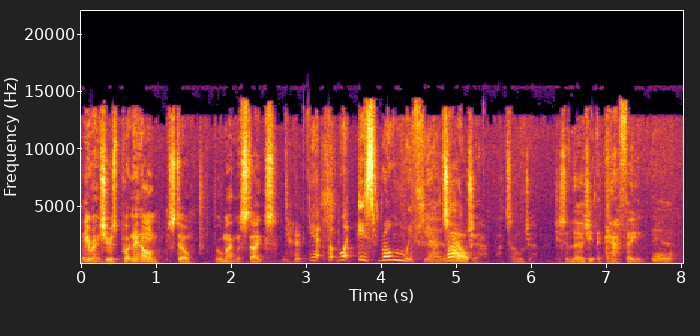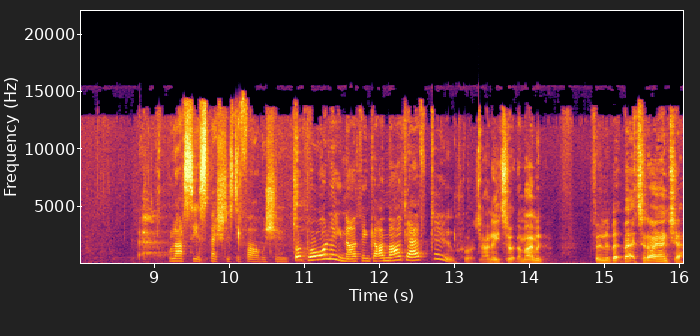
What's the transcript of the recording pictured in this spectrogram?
He reckons she was putting it on. Still, we all make mistakes. Yeah, but what is wrong with you? I Well- told you. I told you. She's allergic to caffeine. Yeah. Well, I'd see a specialist if I was you. But, Pauline, I think I might have to. Well, there's no need to at the moment. Feeling a bit better today, ain't you?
